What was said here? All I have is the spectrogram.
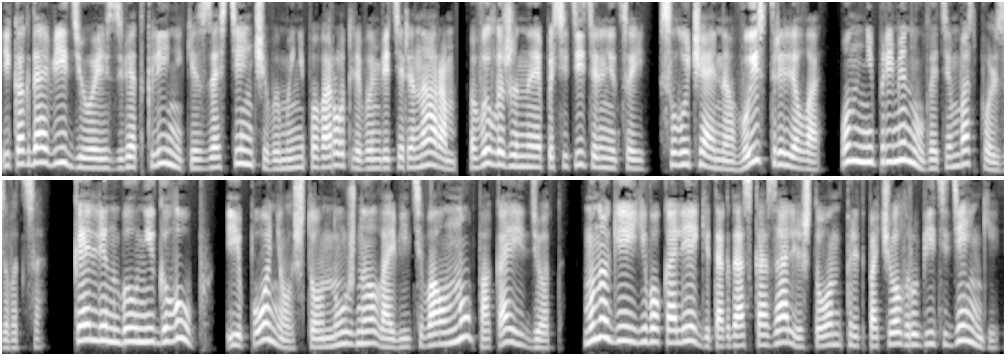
И когда видео из ветклиники с застенчивым и неповоротливым ветеринаром, выложенное посетительницей, случайно выстрелило, он не применул этим воспользоваться. Келлин был не глуп и понял, что нужно ловить волну, пока идет. Многие его коллеги тогда сказали, что он предпочел рубить деньги,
